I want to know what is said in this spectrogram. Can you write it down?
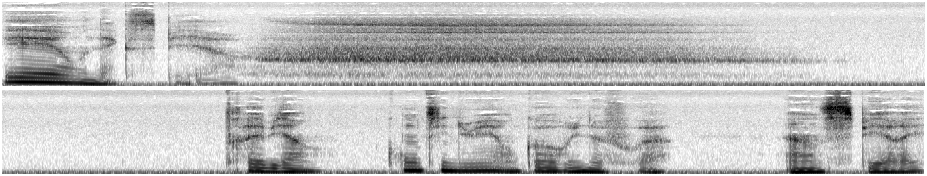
Et on expire. Très bien. Continuez encore une fois. Inspirez.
